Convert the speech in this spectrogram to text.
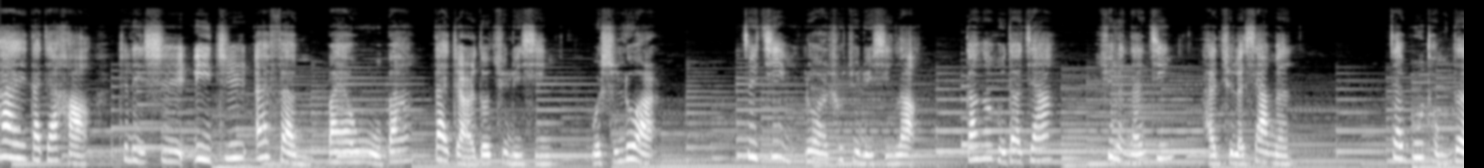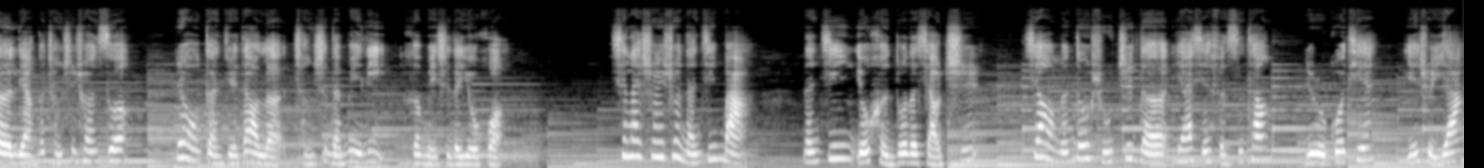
嗨，大家好，这里是荔枝 FM 八幺五五八，带着耳朵去旅行，我是鹿儿。最近鹿儿出去旅行了，刚刚回到家，去了南京，还去了厦门，在不同的两个城市穿梭，让我感觉到了城市的魅力和美食的诱惑。先来说一说南京吧，南京有很多的小吃，像我们都熟知的鸭血粉丝汤、牛肉锅贴、盐水鸭。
